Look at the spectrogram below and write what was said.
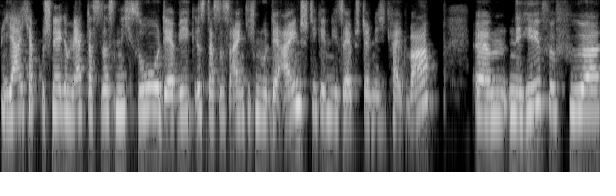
ja, ich habe schnell gemerkt, dass das nicht so der Weg ist, dass es eigentlich nur der Einstieg in die Selbstständigkeit war, ähm, eine Hilfe für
